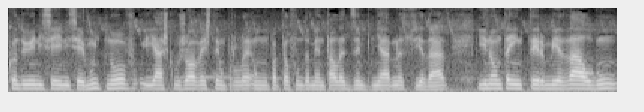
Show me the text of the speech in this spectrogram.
quando eu iniciei, iniciei muito novo e acho que os jovens têm um, problema, um, papel fundamental a desempenhar na sociedade e não têm que ter medo algum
